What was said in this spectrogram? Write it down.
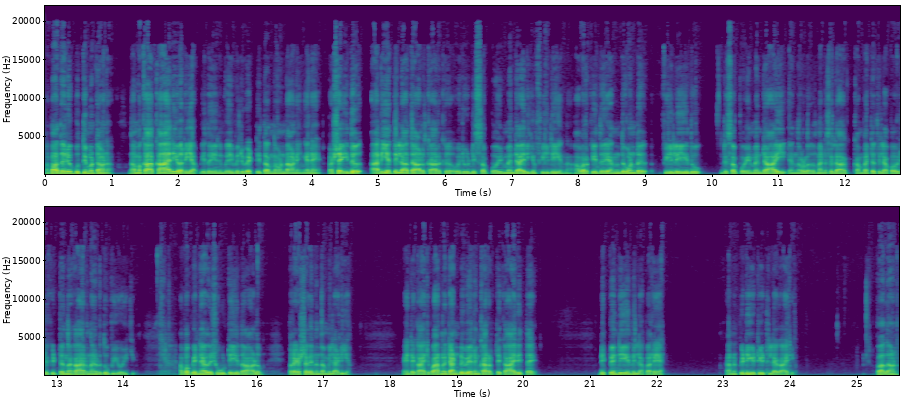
അപ്പോൾ അതൊരു ബുദ്ധിമുട്ടാണ്. നമുക്ക് ആ കാര്യം അറിയാം ഇത് ഇവർ വെട്ടി തന്നുകൊണ്ടാണ് ഇങ്ങനെ. പക്ഷേ ഇത് അറിയത്തില്ലാത്ത ആൾക്കാർക്ക് ഒരു ഡിസപ്പോയിൻമെന്റ് ആയിരിക്കും ഫീൽ ചെയ്യുന്നത്. അവർക്ക് ഇത് എന്തുകൊണ്ട് ഫീൽ ചെയ്തു? ഡിസപ്പോയിൻമെന്റ് ആയി എന്നുള്ളത് മനസ്സിലാക്കാൻ പറ്റത്തില്ല. അപ്പോൾ അവർ കിട്ടുന്ന കാരണം എടുത്ത് ഉപയോഗിക്കും. അപ്പോൾ പിന്നെ അത് ഷൂട്ട് ചെയ്ത ആളും പ്രേക്ഷകനും തമ്മിൽ അടിയാം. അതിന്റെ കാര്യം. കാരണം രണ്ടുപേരും കറക്റ്റ് കാര്യത്തെ ഡിപ്പെൻഡ് ചെയ്യുന്നില്ല പറയാൻ. കാരണം പിടികിട്ടിയിട്ടില്ല കാര്യം. അപ്പോൾ അതാണ്.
